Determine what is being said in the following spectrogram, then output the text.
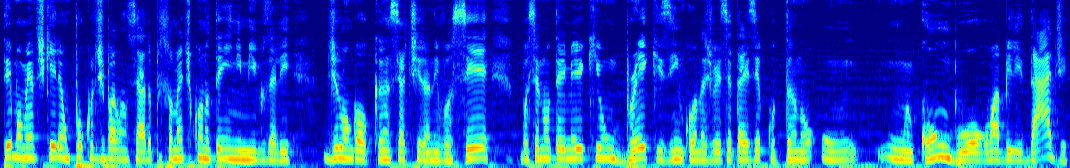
tem momentos que ele é um pouco desbalanceado, principalmente quando tem inimigos ali de longo alcance atirando em você. Você não tem meio que um breakzinho quando às vezes você está executando um, um combo ou alguma habilidade.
